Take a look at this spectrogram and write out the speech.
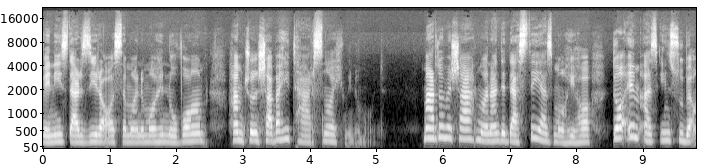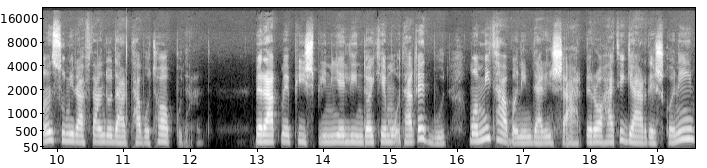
ونیز در زیر آسمان ماه نوامبر همچون شبهی ترسناک می نمود. مردم شهر مانند دسته از ماهی ها دائم از این سو به آن سو می رفتند و در تب و تاب بودند. به رقم پیشبینی لیندا که معتقد بود ما می توانیم در این شهر به راحتی گردش کنیم،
